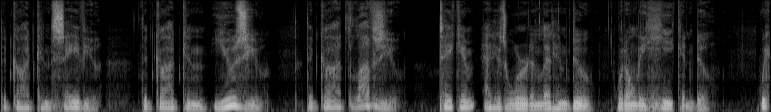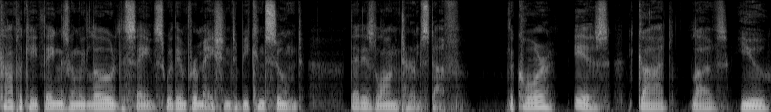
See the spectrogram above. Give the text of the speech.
That God can save you? That God can use you? That God loves you? Take Him at His word and let Him do what only He can do. We complicate things when we load the saints with information to be consumed that is long term stuff. The core is God loves you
